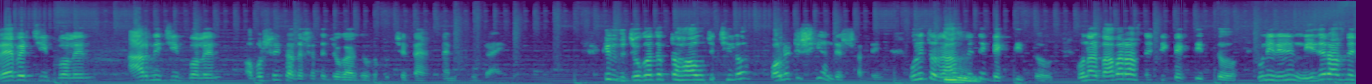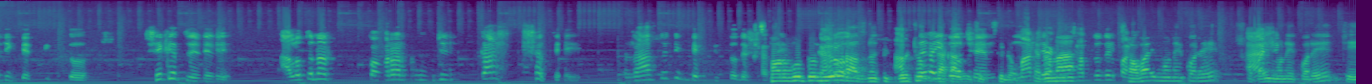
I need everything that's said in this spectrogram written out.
র্যাবের চিফ বলেন আর্মি চিফ বলেন অবশ্যই তাদের সাথে যোগাযোগ হচ্ছে টাইম টু টাইম কিন্তু যোগাযোগটা হওয়া উচিত ছিল পলিটিশিয়ানদের সাথে। উনি তো রাজনৈতিক ব্যক্তিত্ব। ওনার বাবা রাজনৈতিক ব্যক্তিত্ব। উনি নিজে রাজনৈতিক ব্যক্তিত্ব। সেক্ষেত্রে আলোচনা করার উচিত কার সাথে? রাজনৈতিক ব্যক্তিত্বদের সাথে। সর্বদলীয় রাজনৈতিক বৈঠক ডাকা উচিত ছিল। কেননা সবাই মনে করে সবাই হ্যাঁ, মনে করে যে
